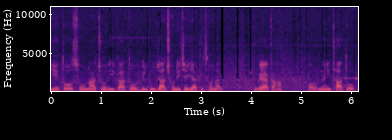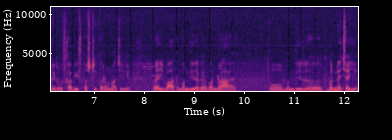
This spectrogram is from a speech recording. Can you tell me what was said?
ये तो सोना चोरी का तो बिल्कुल जाँच होनी चाहिए, आखिर सोना गया कहाँ? और नहीं था तो फिर उसका भी स्पष्टीकरण होना चाहिए। रही बात, मंदिर अगर बन रहा है तो मंदिर बनने चाहिए।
